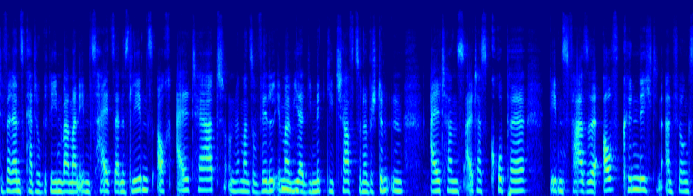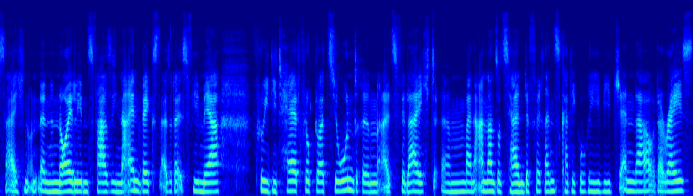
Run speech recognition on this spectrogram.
Differenzkategorien, weil man eben Zeit seines Lebens auch altert und wenn man so will, immer mhm. wieder die Mitgliedschaft zu einer bestimmten Alterns, Altersgruppe, Lebensphase aufkündigt, in Anführungszeichen, und in eine neue Lebensphase hineinwächst. Also da ist viel mehr Fluidität, Fluktuation drin, als vielleicht ähm, bei einer anderen sozialen Differenzkategorie wie Gender oder Race,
